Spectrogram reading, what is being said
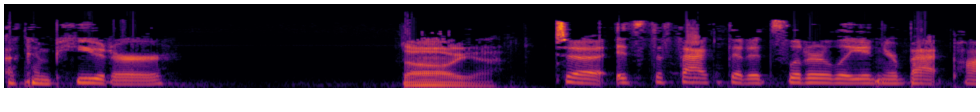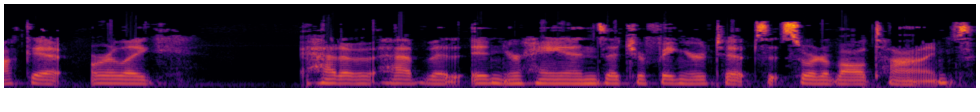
a computer Oh yeah. to it's the fact that it's literally in your back pocket or like how to have it in your hands at your fingertips at sort of all times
